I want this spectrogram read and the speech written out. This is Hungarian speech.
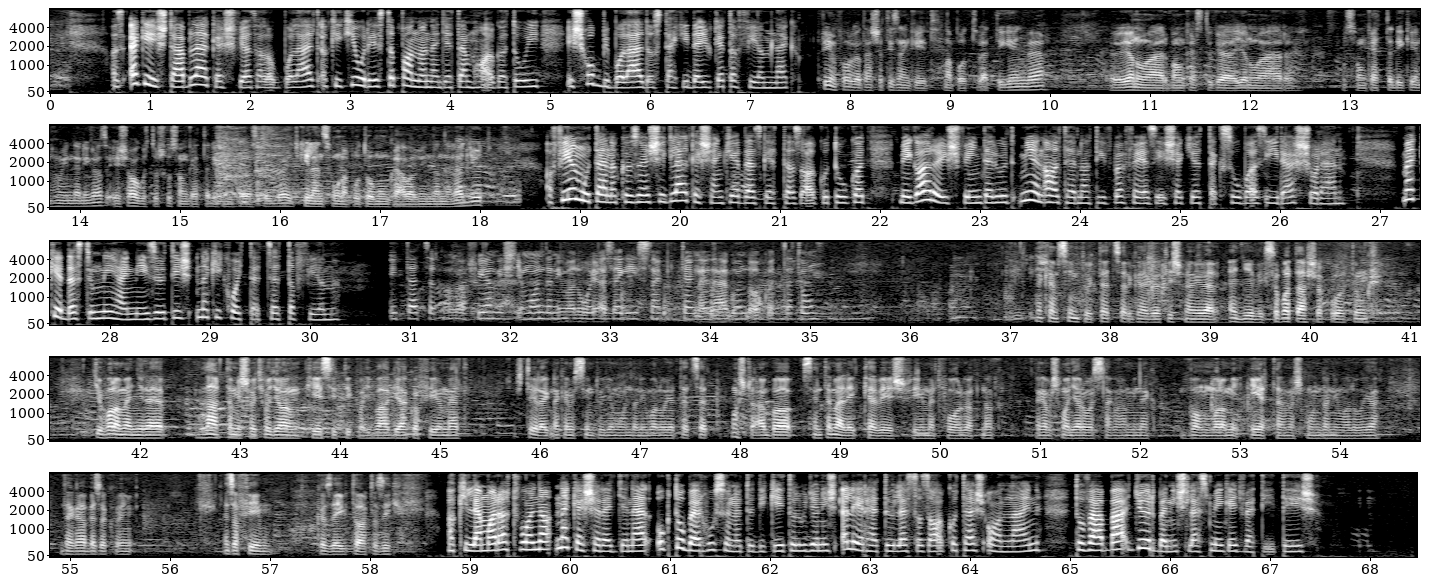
Az egész stáb lelkes fiatalokból állt, akik jó részt a Pannon Egyetem hallgatói, és hobbiból áldozták idejüket a filmnek. A film forgatása 12 napot vett igénybe. Januárban kezdtük el, január 22-én, ha minden igaz, és augusztus 22-én fejeztük be, egy 9 hónap utómunkával mindennel együtt. A film után a közönség lelkesen kérdezgette az alkotókat, még arra is fény derült, milyen alternatív befejezések jöttek szóba az írás során. Megkérdeztünk néhány nézőt is, nekik hogy tetszett a film. Itt tetszett maga a film, és mondani valója az egésznek, tényleg elgondolkodtató. Nekem szintúgy tetszett Gergőt is, mert mivel egy évig szobatársak voltunk, úgyhogy valamennyire láttam is, hogy hogyan készítik vagy vágják a filmet, és tényleg nekem is szintúgy a mondani valója tetszett. Mostanában szerintem elég kevés filmet forgatnak, legalábbis Magyarországon, aminek van valami értelmes mondani valója. De legalább ez a, könyv, ez a film közéjük tartozik. Aki lemaradt volna, ne keseredjen el, október 25-től ugyanis elérhető lesz az alkotás online, továbbá Győrben is lesz még egy vetítés.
